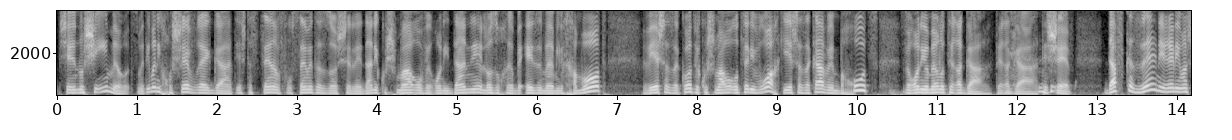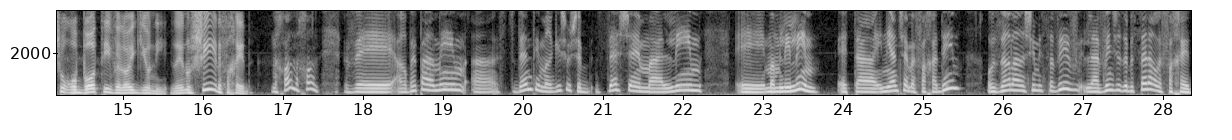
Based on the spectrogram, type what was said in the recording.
שאנושיים מאוד. זאת אומרת, אם אני חושב רגע, יש את הסצנה המפורסמת הזו של דני קושמרו ורוני דניאל, לא זוכר באיזה מהמלחמות, ויש אזעקות, וקושמרו רוצה לברוח כי יש אזעקה והם בחוץ, ורוני אומר לו, תירגע, תירגע, תשב. דווקא זה נראה לי משהו רובוטי ולא הגיוני. זה אנושי לפחד. נכון, נכון. והרבה פעמים הסטודנטים הרגישו שזה שהם מעלים, אה, ממלילים את העניין שהם מפחדים, עוזר לאנשים מסביב להבין שזה בסדר לפחד.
